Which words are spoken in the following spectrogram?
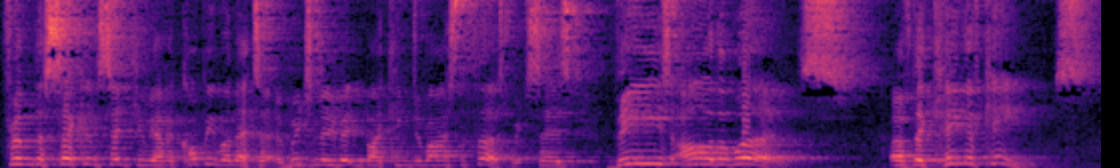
from the second century, we have a copy of a letter originally written by King Darius I, which says, These are the words of the King of Kings,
